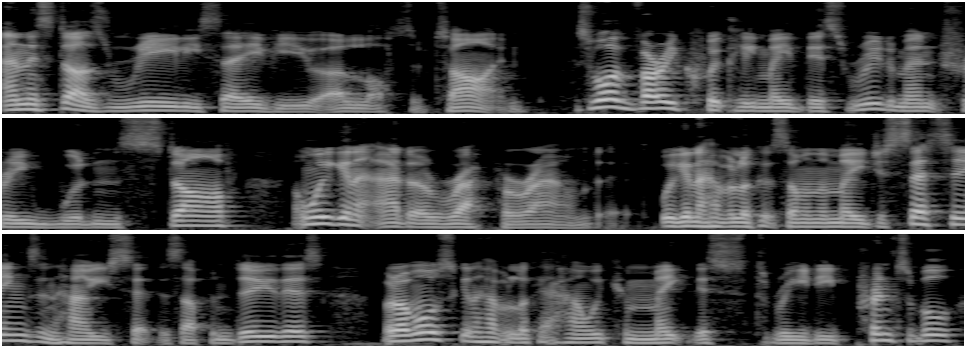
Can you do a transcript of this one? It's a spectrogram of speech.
And this does really save you a lot of time. So I've very quickly made this rudimentary wooden staff and we're going to add a wrap around it. We're going to have a look at some of the major settings and how you set this up and do this, but I'm also going to have a look at how we can make this 3D printable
